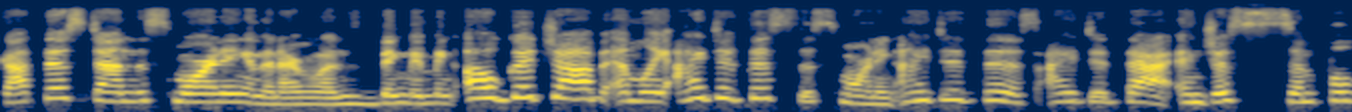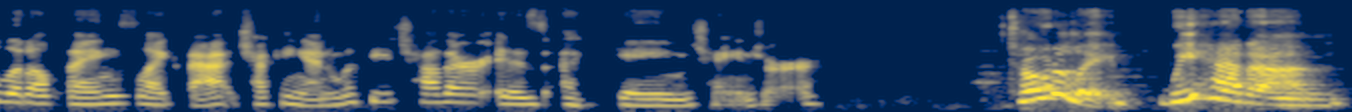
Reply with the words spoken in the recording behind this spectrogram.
got this done this morning. And then everyone's bing, bing, bing. Oh, good job, Emily. I did this this morning. I did this. I did that. And just simple little things like that, checking in with each other is a game changer. Totally. We had um,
